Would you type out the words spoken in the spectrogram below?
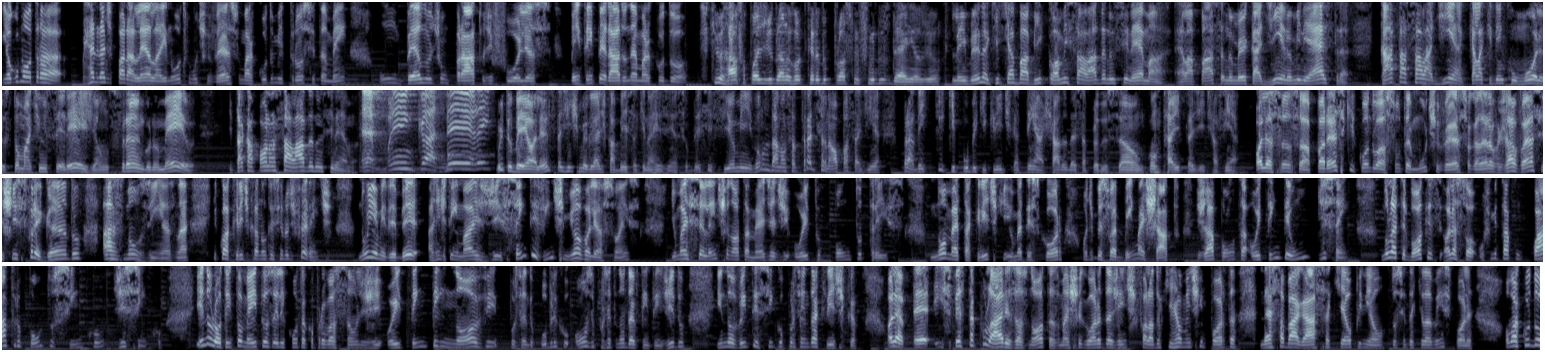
em alguma outra realidade paralela aí, no outro multiverso, o Marcudo me trouxe também um belo de um prato de folhas bem temperado, né, Marcudo? Acho que o Rafa pode ajudar no roteiro do próximo filme dos Daniels, viu? Lembrando aqui que a Babi come salada no cinema. Ela passa no mercadinho, no mini extra, Cata a saladinha, aquela que vem com molhos, tomatinho cereja, uns frango no meio e taca pau na salada no cinema. É brincadeira, hein? Muito bem, olha, antes da gente mergulhar de cabeça aqui na resenha sobre esse filme, vamos dar nossa tradicional passadinha para ver o que, que público e crítica tem achado dessa produção. Conta aí pra gente, Rafinha. Olha, Sansa, parece que quando o assunto é multiverso, a galera já vai assistir esfregando as mãozinhas, né? E com a crítica não tem sido diferente. No IMDB, a gente tem mais de 120 mil avaliações e uma excelente nota média de 8.3. No Metacritic, o Metascore, onde a pessoa é bem mais chato, já aponta 81 de 100. No Letterboxd, olha só, o filme está com 4.5 de 5. E no Rotten Tomatoes, ele conta com aprovação de 89% do público, 11% não deve ter entendido e 95% da crítica. Olha, é espetaculares as notas, mas chegou a hora da gente falar do que realmente importa nessa bagaça que é a opinião opinião do Senta Aqui Lá Vem Spoiler. Ô Marcudo,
